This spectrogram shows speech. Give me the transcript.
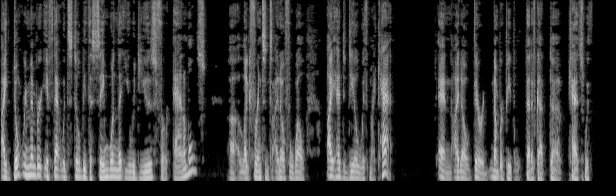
I don't remember if that would still be the same one that you would use for animals. Uh, like for instance, I know for well, I had to deal with my cat. And I know there are a number of people that have got uh, cats with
